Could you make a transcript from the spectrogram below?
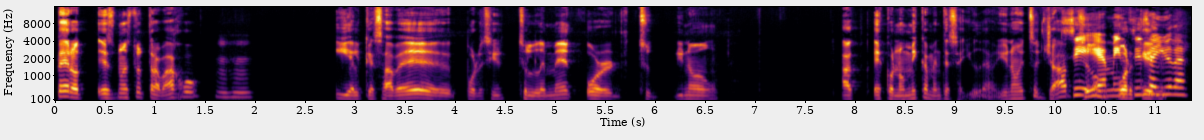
Pero es nuestro trabajo. Ujú. Y el que sabe, por decir, to limit or to, you know, económicamente se ayuda. You know, it's a job Sí, too. a mí sí porque se ayuda.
